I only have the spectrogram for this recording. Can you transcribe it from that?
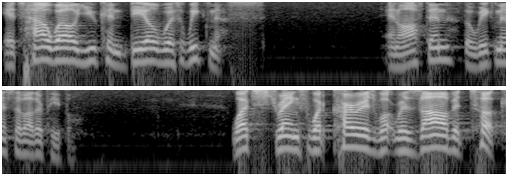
it's how well you can deal with weakness, and often the weakness of other people what strength, what courage, what resolve it took.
